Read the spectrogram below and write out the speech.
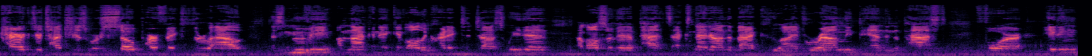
character touches were so perfect throughout this movie. I'm not going to give all the credit to Joss Whedon. I'm also going to pat Zack Snyder on the back, who I've roundly panned in the past for hating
